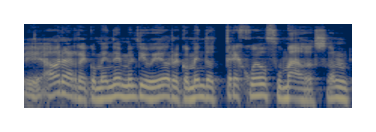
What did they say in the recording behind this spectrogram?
Eh, ahora recomendé en mi último video, recomiendo tres juegos fumados. Son.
